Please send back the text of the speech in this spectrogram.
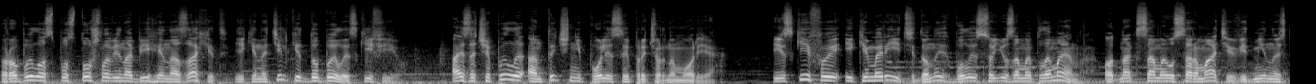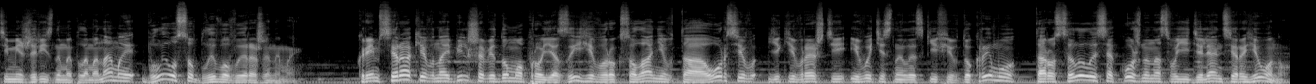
робило спустошливі набіги на захід, які не тільки добили скіфію, а й зачепили античні поліси Причорномор'я. І скіфи, і кімерійці до них були союзами племен, однак саме у сарматів відмінності між різними племенами були особливо вираженими. Крім сіраків, найбільше відомо про язигів, роксоланів та аорсів, які врешті і витіснили скіфів до Криму та розселилися кожне на своїй ділянці регіону.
